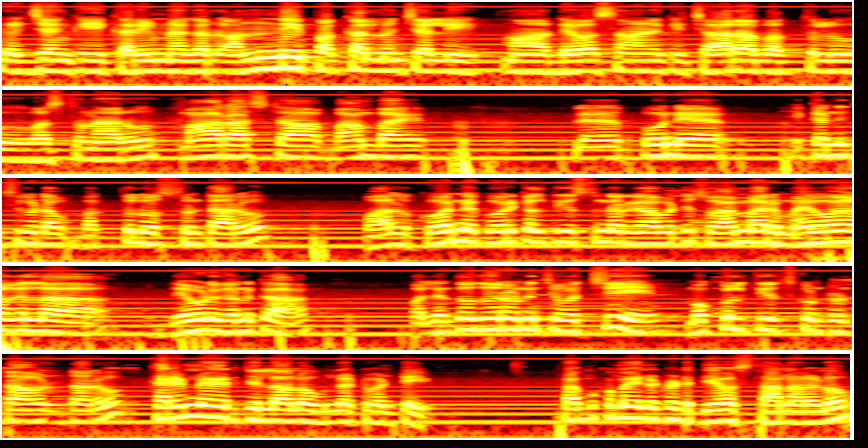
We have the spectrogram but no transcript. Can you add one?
బెజ్జంకి కరీంనగర్ అన్ని పక్కల నుంచి వెళ్ళి మా దేవస్థానానికి చాలా భక్తులు వస్తున్నారు. మహారాష్ట్ర బాంబాయి పూణే ఇక్కడి నుంచి కూడా భక్తులు వస్తుంటారు. వాళ్ళు కోరిన కోరికలు తీస్తున్నారు కాబట్టి స్వామివారి మహిమ గల దేవుడు కనుక వాళ్ళు ఎంతో దూరం నుంచి వచ్చి మొక్కులు తీర్చుకుంటుంటా ఉంటారు. కరీంనగర్ జిల్లాలో ఉన్నటువంటి ప్రముఖమైనటువంటి దేవస్థానాలలో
